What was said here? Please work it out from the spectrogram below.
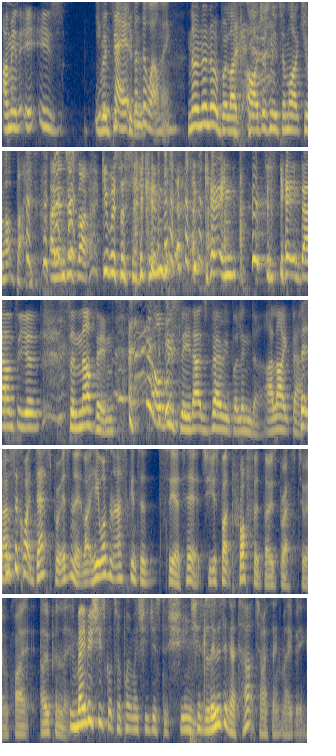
I mean, it is. You can say it's underwhelming. No, no, no. But like, oh, I just need to mic you up, babe, and then just like give us a second, getting just getting down to your to nothing. Obviously, that's very Belinda. I like that. But it's That's- also quite desperate, isn't it? Like he wasn't asking to see her tits. She just like proffered those breasts to him quite openly. maybe she's got to a point where she just assumes She's losing her touch, I think, maybe.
